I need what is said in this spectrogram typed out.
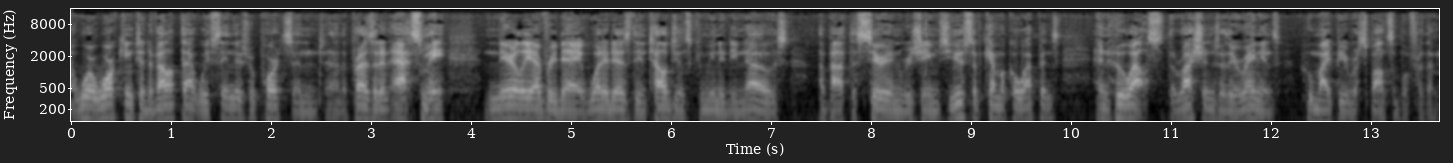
we're working to develop that. We've seen these reports, and uh, the president asked me nearly every day what it is the intelligence community knows about the Syrian regime's use of chemical weapons and who else, the Russians or the Iranians, who might be responsible for them.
